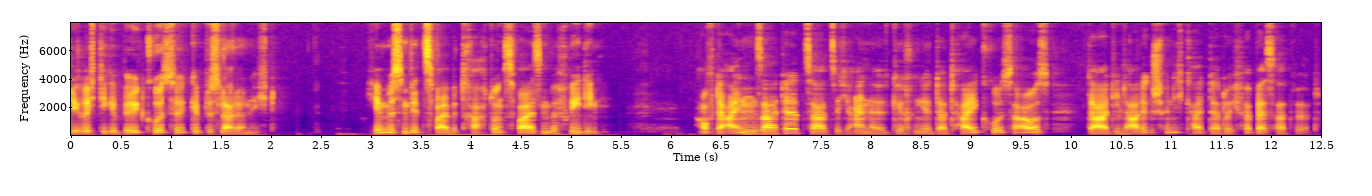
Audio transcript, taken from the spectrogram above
die richtige Bildgröße gibt es leider nicht. Hier müssen wir zwei Betrachtungsweisen befriedigen. Auf der einen Seite zahlt sich eine geringe Dateigröße aus, da die Ladegeschwindigkeit dadurch verbessert wird.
